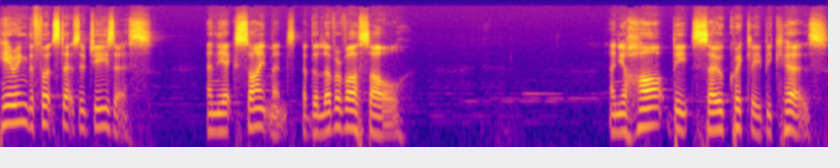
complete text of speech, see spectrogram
Hearing the footsteps of Jesus and the excitement of the lover of our soul, and your heart beats so quickly because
